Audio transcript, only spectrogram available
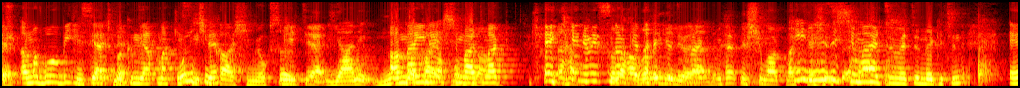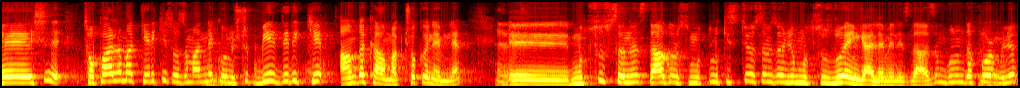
lükstür ama bu bir ihtiyaç. Kesinlikle. Bakım yapmak kesinlikle. Onun için karşıyım yoksa bir ihtiyaç. yani mutlaka Ama ben yine şımartmak kendimi Sana havalı geliyor herhalde. şımartmak. Kendinizi şımartın ve tırnak için. Ee, şimdi toparlamak gerekirse o zaman ne konuştuk? Bir dedik ki anda kalmak çok önemli. Evet. Ee, mutsuzsanız daha doğrusu mutluluk istiyorsanız önce mutsuzluğu engellemeniz lazım. Bunun da formülü Hı.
